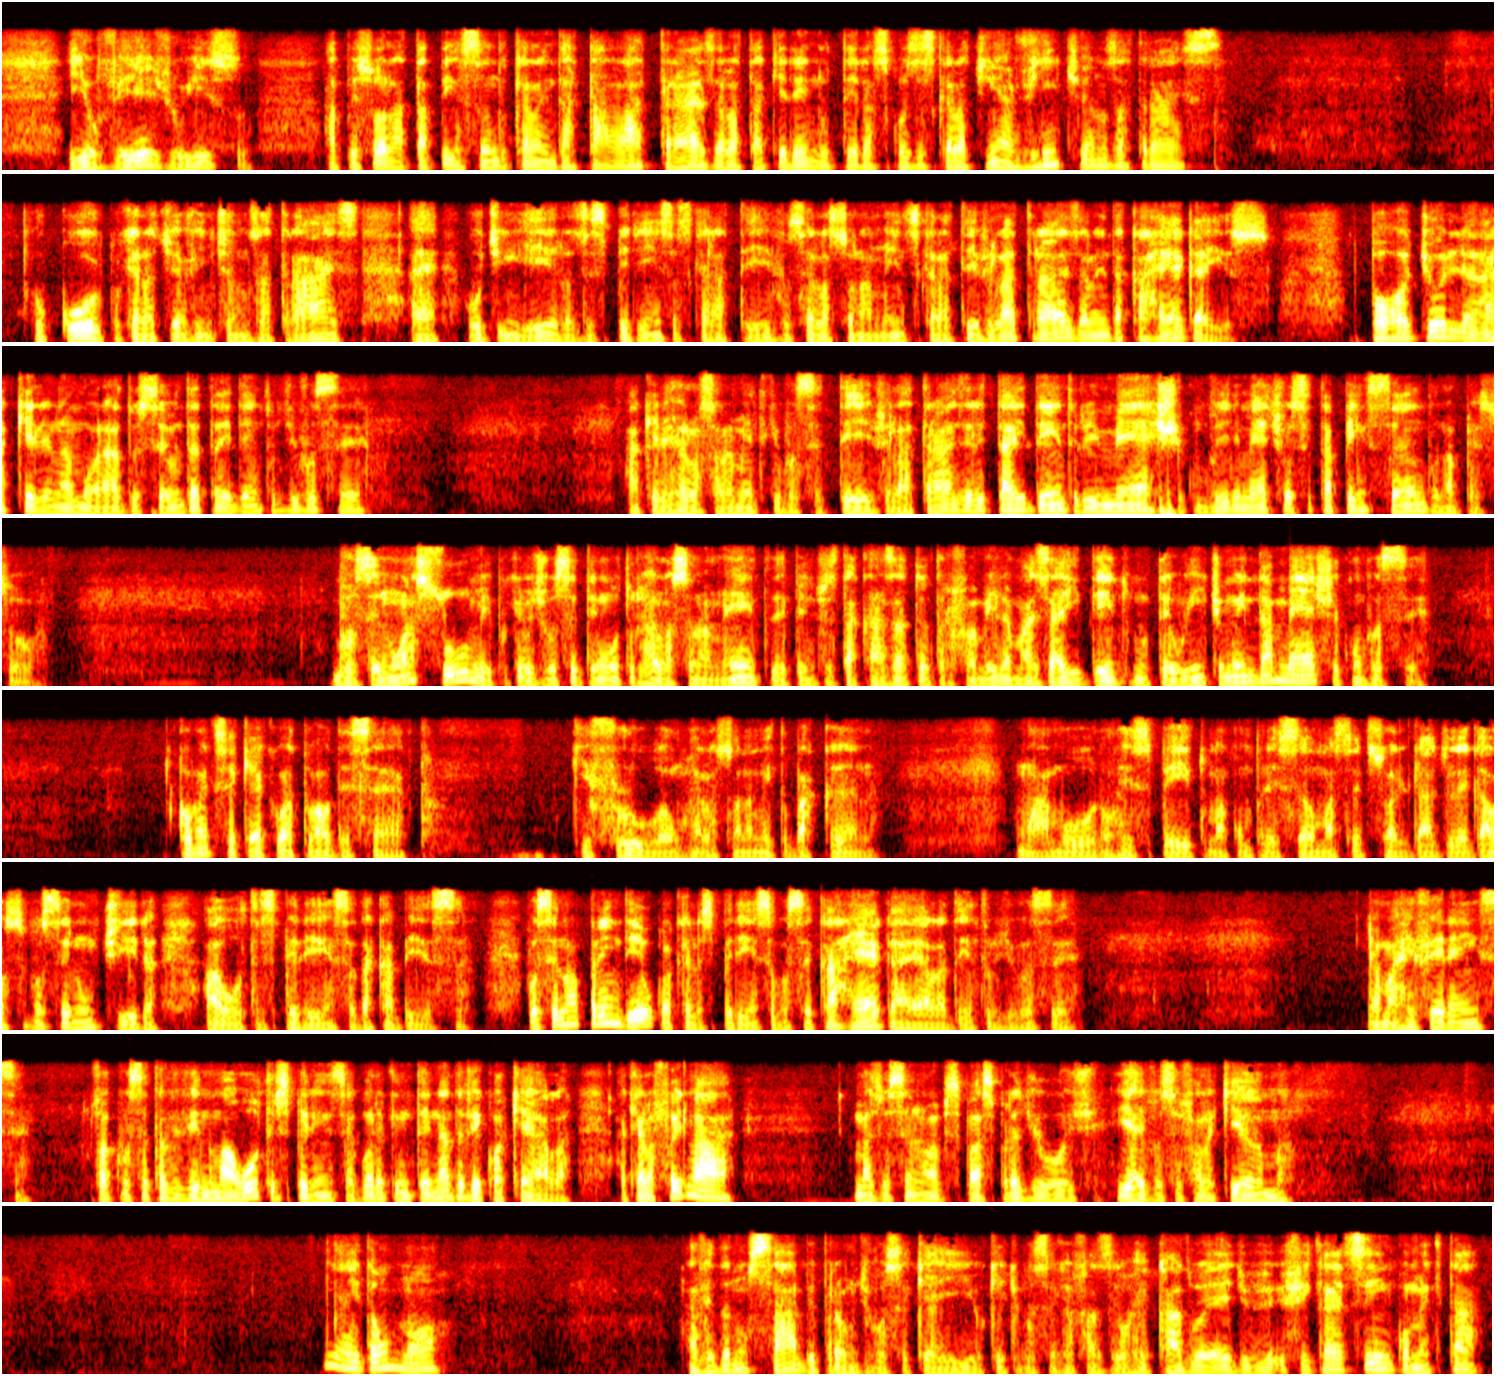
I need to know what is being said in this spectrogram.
e eu vejo isso, a pessoa está pensando que ela ainda está lá atrás, ela está querendo ter as coisas que ela tinha 20 anos atrás o corpo que ela tinha 20 anos atrás, é, o dinheiro, as experiências que ela teve, os relacionamentos que ela teve lá atrás, ela ainda carrega isso. Pode olhar aquele namorado seu ainda está aí dentro de você. Aquele relacionamento que você teve lá atrás, ele está aí dentro e mexe, com vira e mexe, você está pensando na pessoa. Você não assume, porque hoje você tem outro relacionamento, de repente você está casado, tem outra família, mas aí dentro no teu íntimo ainda mexe com você. Como é que você quer que o atual dê certo? Que flua um relacionamento bacana, um amor, um respeito, uma compreensão, uma sexualidade legal, se você não tira a outra experiência da cabeça? Você não aprendeu com aquela experiência, você carrega ela dentro de você. É uma referência. Só que você está vivendo uma outra experiência agora que não tem nada a ver com aquela. Aquela foi lá, mas você não abre espaço para de hoje. E aí você fala que ama. E aí dá um nó. A vida não sabe para onde você quer ir, o que, que você quer fazer. O recado é de ficar assim, como é que tá?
